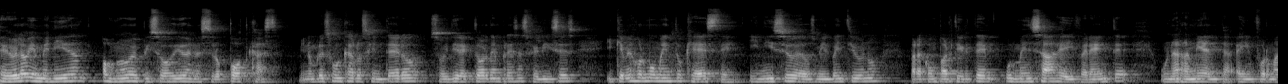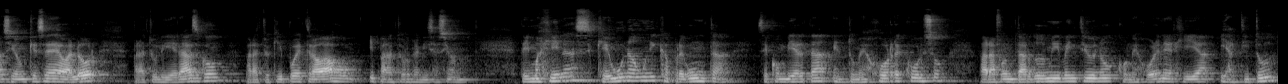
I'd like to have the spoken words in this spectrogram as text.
Te doy la bienvenida a un nuevo episodio de nuestro podcast. Mi nombre es Juan Carlos Quintero, soy director de Empresas Felices y qué mejor momento que este, inicio de 2021, para compartirte un mensaje diferente, una herramienta e información que sea de valor para tu liderazgo, para tu equipo de trabajo y para tu organización. ¿Te imaginas que una única pregunta se convierta en tu mejor recurso para afrontar 2021 con mejor energía y actitud?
